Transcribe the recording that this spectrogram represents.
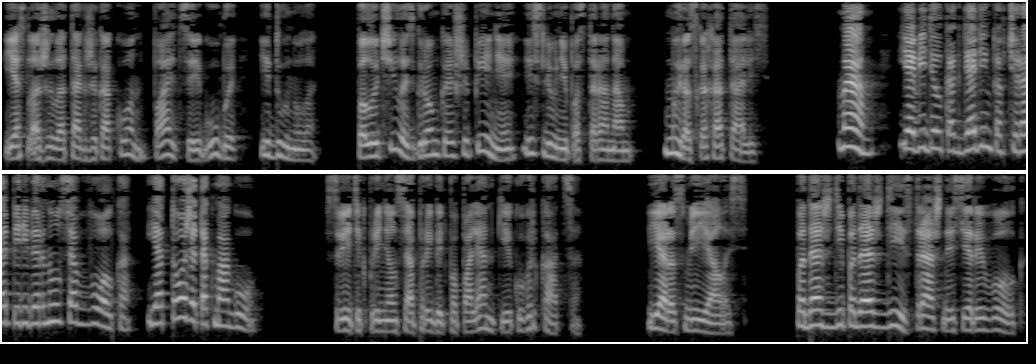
Я сложила так же, как он, пальцы и губы и дунула. Получилось громкое шипение и слюни по сторонам. Мы расхохотались. «Мам, я видел, как дяденька вчера перевернулся в волка. Я тоже так могу!» Светик принялся прыгать по полянке и кувыркаться. Я рассмеялась. «Подожди, подожди, страшный серый волк.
